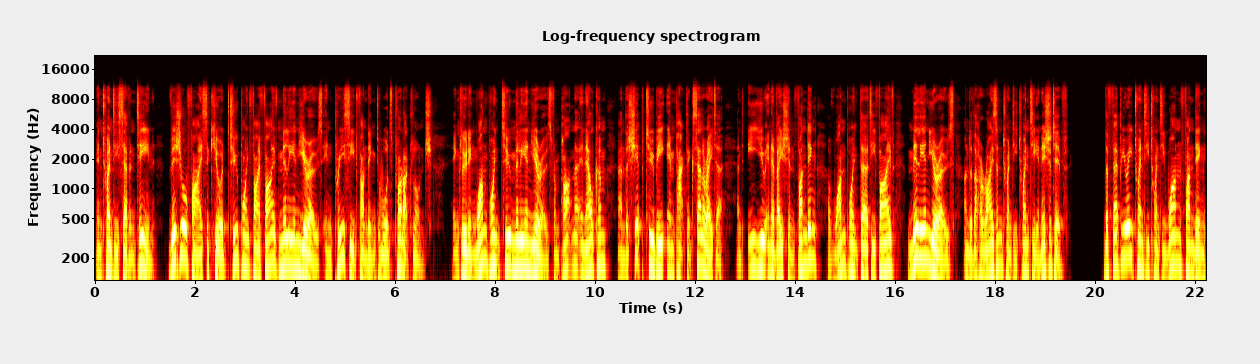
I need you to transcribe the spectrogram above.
In 2017, Visualfy secured 2.55 million euros in pre-seed funding towards product launch, including 1.2 million euros from partner Inelcom and the Ship2B Impact Accelerator and EU innovation funding of 1.35 million euros under the Horizon 2020 initiative. The February 2021 funding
